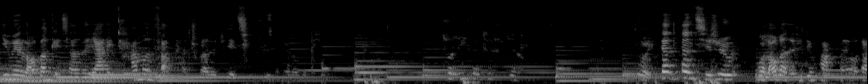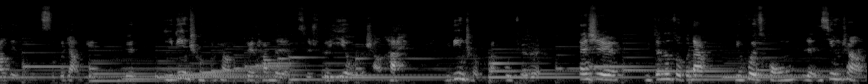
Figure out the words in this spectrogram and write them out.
因为老板给下来的压力，他们反弹出来的这些情绪层面的问题。做 leader 就是这样。对，但但其实我老板的这句话很有道理的是，慈不长兵，对一定程度上对他们的人，其实对业务的伤害，一定程度上不绝对，但是你真的做不到，你会从人性上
